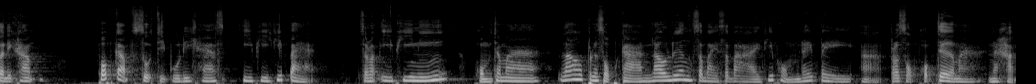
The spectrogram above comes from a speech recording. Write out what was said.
สวัสดีครับ พบกับสุจิบุรีแคส EP ที่ 8สำหรับ EP นี้ผมจะมาเล่าประสบการณ์เล่าเรื่องสบายๆ ที่ผมได้ไปประสบพบเจอมานะครับ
